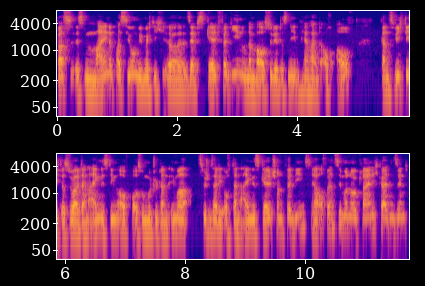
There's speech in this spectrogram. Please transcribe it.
was ist meine Passion, wie möchte ich äh, selbst Geld verdienen und dann baust du dir das nebenher halt auch auf. Ganz wichtig, dass du halt dein eigenes Ding aufbaust, womit du dann immer zwischenzeitlich auch dein eigenes Geld schon verdienst, ja, auch wenn es immer nur Kleinigkeiten sind,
